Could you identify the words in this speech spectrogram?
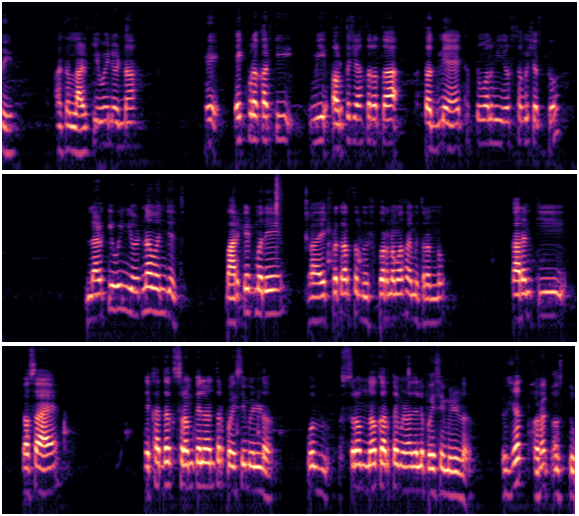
जाईल. आता लाडकी बहीण योजना हे एक प्रकारची मी अर्थशास्त्राचा तज्ज्ञ आहे तर तुम्हाला मी सांगू शकतो. लाडकी बहीण योजना म्हणजेच मार्केटमध्ये एक प्रकारचा दुष्परिणाम असा मित्रांनो. कारण की कसं आहे एखादं श्रम केल्यानंतर पैसे मिळणं व श्रम न करता मिळालेले पैसे मिळणं ह्यात फरक असतो.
